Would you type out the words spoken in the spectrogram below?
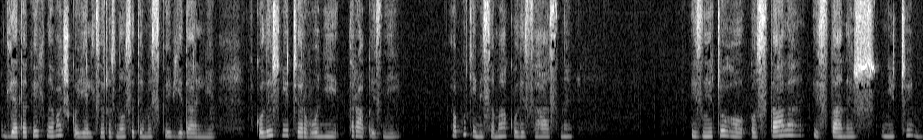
Для таких неважко єльці розносити миски в їдальні, в колишній червоній трапезній, а потім і сама колись гасне. Із нічого постала і станеш нічим.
